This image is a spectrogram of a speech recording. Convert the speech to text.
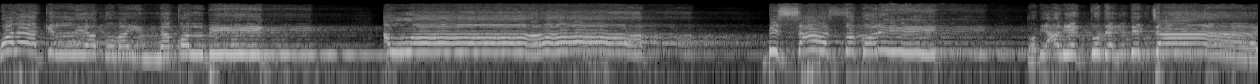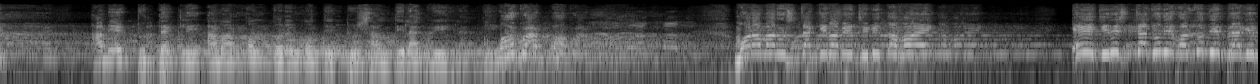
ওয়ালাকিন লিয়াতমাইন্ন কলবি, আল্লাহ, বিশ্বাস করি, তবে আমি একটু দেখতে চাই, আমি একটু দেখলে আমার অন্তরের মধ্যে একটু শান্তি লাগবে। মরা মানুষটা কীভাবে জীবিত হয়? এই জিনিসটা যদি হজরত ইব্রাহিম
